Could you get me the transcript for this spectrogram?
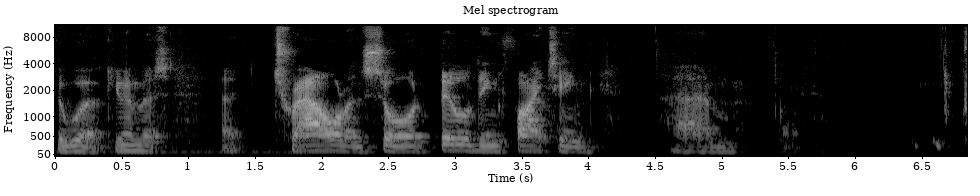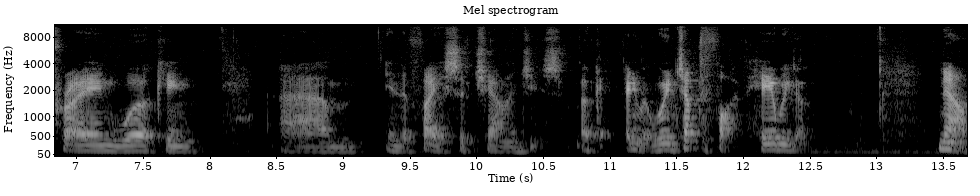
the work. You remember uh, trowel and sword, building, fighting, um, praying, working um, in the face of challenges. Okay, anyway, we're in chapter 5. Here we go. Now,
